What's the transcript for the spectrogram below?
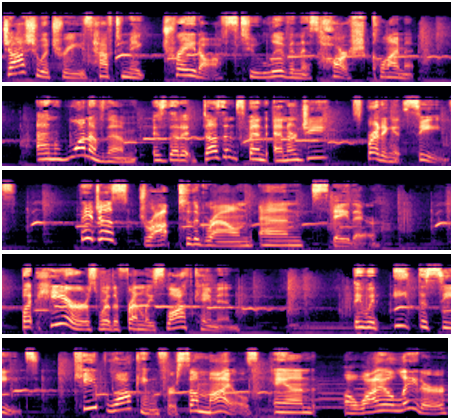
Joshua trees have to make trade offs to live in this harsh climate. And one of them is that it doesn't spend energy spreading its seeds. They just drop to the ground and stay there. But here's where the friendly sloth came in. They would eat the seeds, keep walking for some miles, and a while later,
